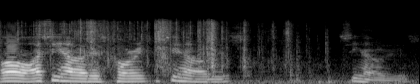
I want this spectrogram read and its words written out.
Oh, I see how it is, Corey. I see how it is. See how it is.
